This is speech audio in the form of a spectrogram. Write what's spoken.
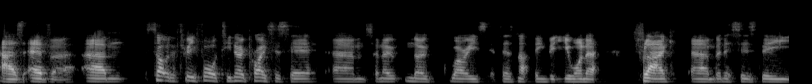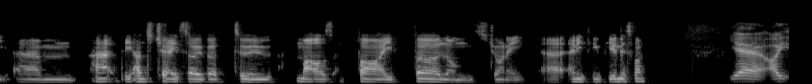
as ever. Um, start with the 340. No prices here, um, so no no worries if there's nothing that you want to flag, um, but this is the um, the Hunter Chase over two miles and five furlongs. Johnny, uh, anything for you in this one? Yeah, I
